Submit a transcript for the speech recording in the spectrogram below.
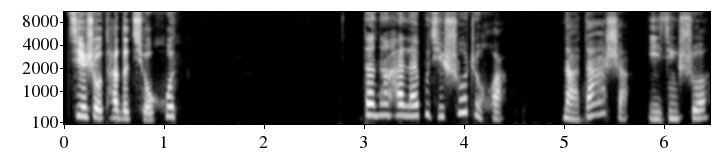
接受他的求婚。但他还来不及说这话，娜达莎已经说：“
